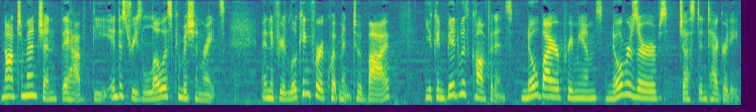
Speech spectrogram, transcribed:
Not to mention, they have the industry's lowest commission rates. And if you're looking for equipment to buy, you can bid with confidence. No buyer premiums, no reserves, just integrity.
